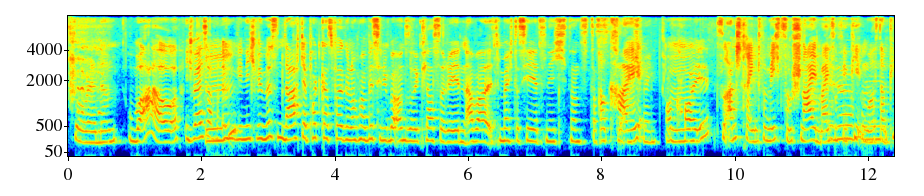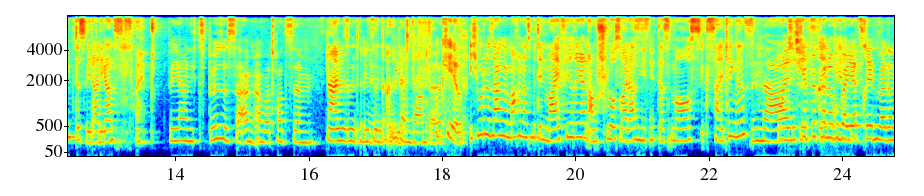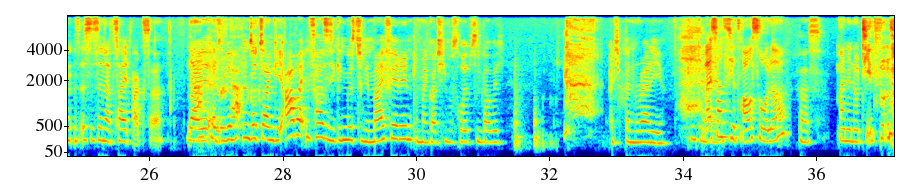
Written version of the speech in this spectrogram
so random. Wow. Ich weiß auch Mhm. irgendwie nicht, wir müssen nach der Podcast-Folge noch mal ein bisschen über unsere Klasse reden, aber ich möchte das hier jetzt nicht, sonst das ist zu Okay. anstrengend. Okay. Zu anstrengend für mich zum Schneiden, weil ich so viel piepen muss. Dann piept es wieder die ganze Zeit. Ich will ja auch nichts Böses sagen, aber trotzdem. Nein, wir sind, wir Nee, sind alle nett. Okay, ich würde sagen, wir machen das mit den Maiferien am Schluss, weil das das most exciting ist. Nein, Und ich finde, wir können darüber jetzt reden, weil dann ist es in der Zeitachse. Ja, Weil, okay. also wir hatten sozusagen die Arbeitenphase, die ging bis zu den Maiferien. Oh mein Gott, ich muss rülpsen, glaube ich. Ich bin ready. Okay. Weißt du, was ich jetzt raushole? Was? Meine Notizen.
